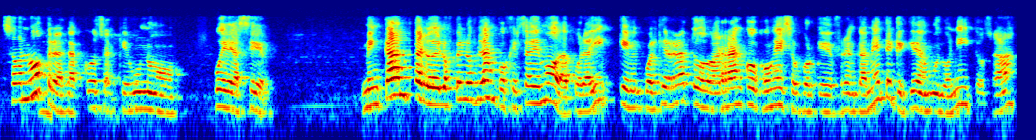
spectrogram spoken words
Son otras las cosas que uno puede hacer. Me encanta lo de los pelos blancos que está de moda, por ahí que en cualquier rato arranco con eso, porque francamente que quedan muy bonitos. ¿ah?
